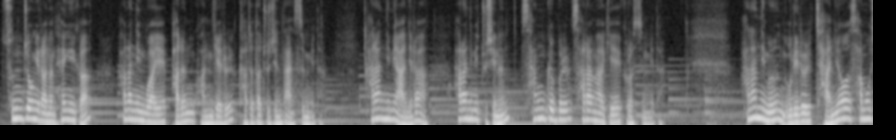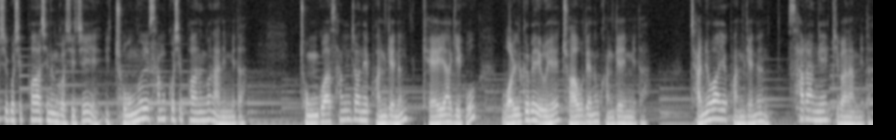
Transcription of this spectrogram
순종이라는 행위가 하나님과의 바른 관계를 가져다 주지는 않습니다. 하나님이 아니라 하나님이 주시는 상급을 사랑하기에 그렇습니다. 하나님은 우리를 자녀 삼으시고 싶어 하시는 것이지 이 종을 삼고 싶어 하는 건 아닙니다. 종과 상전의 관계는 계약이고 월급에 의해 좌우되는 관계입니다. 자녀와의 관계는 사랑에 기반합니다.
